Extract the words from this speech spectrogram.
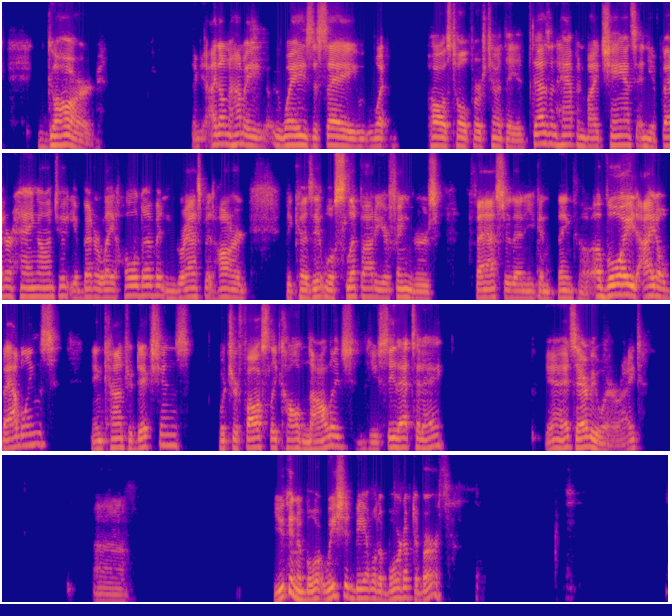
guard. I don't know how many ways to say what Paul's told First Timothy, it doesn't happen by chance, and you better hang on to it. You better lay hold of it and grasp it hard because it will slip out of your fingers faster than you can think of. Avoid idle babblings and contradictions, which are falsely called knowledge. Do you see that today? Yeah, it's everywhere, right? Uh, you can abort, we should be able to board up to birth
